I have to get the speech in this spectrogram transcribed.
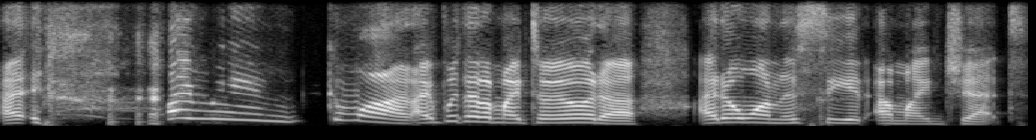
I, I mean, come on. I put that on my Toyota. I don't want to see it on my jet.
